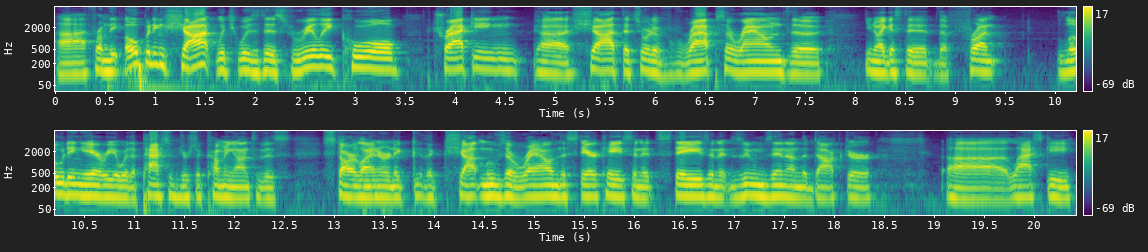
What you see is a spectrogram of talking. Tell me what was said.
uh, from the opening shot, which was this really cool tracking uh, shot that sort of wraps around the you know I guess the the front loading area where the passengers are coming onto this starliner and it, the shot moves around the staircase and it stays and it zooms in on the doctor uh, Lasky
